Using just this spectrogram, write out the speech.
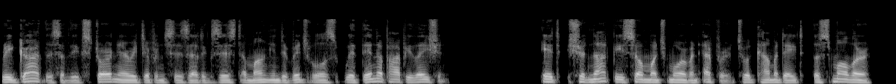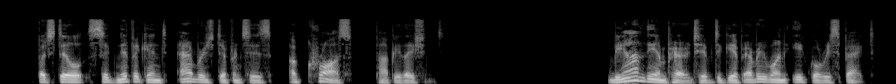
regardless of the extraordinary differences that exist among individuals within a population, it should not be so much more of an effort to accommodate the smaller, but still significant average differences across populations. Beyond the imperative to give everyone equal respect,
